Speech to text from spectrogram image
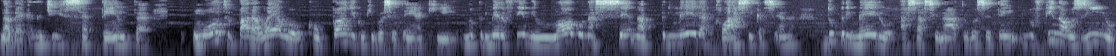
na década de 70. Um outro paralelo com o Pânico que você tem aqui no primeiro filme, logo na cena, primeira clássica cena do primeiro assassinato, você tem no finalzinho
